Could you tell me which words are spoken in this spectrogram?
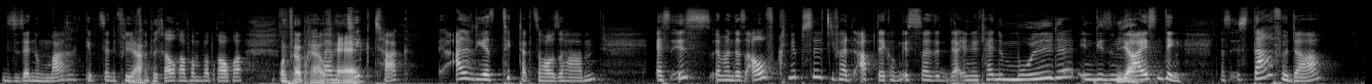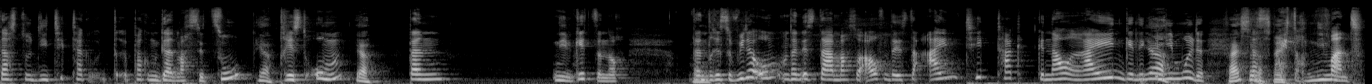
diese Sendung Markt gibt es ja für den Ja. Verbraucher vom Verbraucher. Und Verbraucher. Beim TikTok, alle, die jetzt TikTok zu Hause haben, es ist, wenn man das aufknipselt, die Abdeckung ist also eine kleine Mulde in diesem Ja. weißen Ding. Das ist dafür da, dass du die TikTok-Packung, da machst du zu, Ja. drehst um, Ja. dann, nee, wie geht's denn noch? Dann drehst du wieder um und dann ist da, machst du auf und dann ist da ein Tic-Tac genau reingelegt Ja. in die Mulde. Weißt du das das nicht? weiß doch niemand.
